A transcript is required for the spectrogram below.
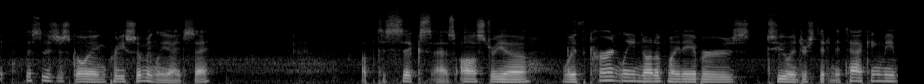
Yeah, this is just going pretty swimmingly, I'd say. Up to six as Austria, with currently none of my neighbors too interested in attacking me.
